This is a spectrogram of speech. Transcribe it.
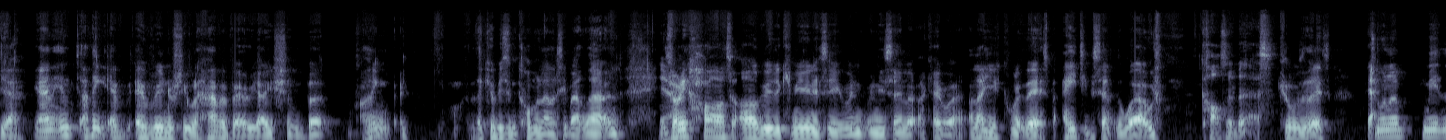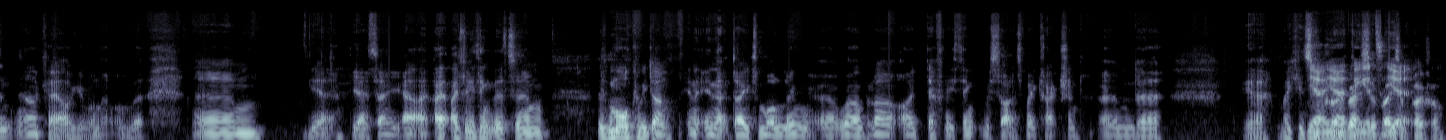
Yeah, yeah, and in, I think every, every, industry will have a variation, but I think there could be some commonality about that. And yeah. it's very hard to argue the community when, when you say, look, okay, well, I know you call it this, but 80% of the world calls it this. Calls it this. Yeah. Do you want to meet them? Okay, I'll give on that one. But um, yeah, yeah. So I, I, I do think that um, there's more can be done in, in that data modeling uh, world, but I, I, definitely think we're starting to make traction and uh, yeah, making some yeah, progress yeah, of raising yeah, profile.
